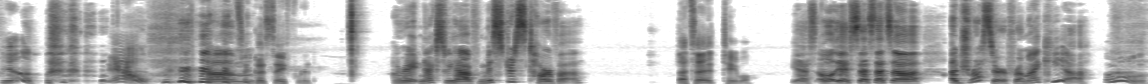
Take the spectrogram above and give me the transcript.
Yeah. Yeah. Oh. It's a um, good safe word. all right, next we have Mistress Tarva. That's a table. Yes. Oh, yes. That's that's a a dresser from IKEA. Oh.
